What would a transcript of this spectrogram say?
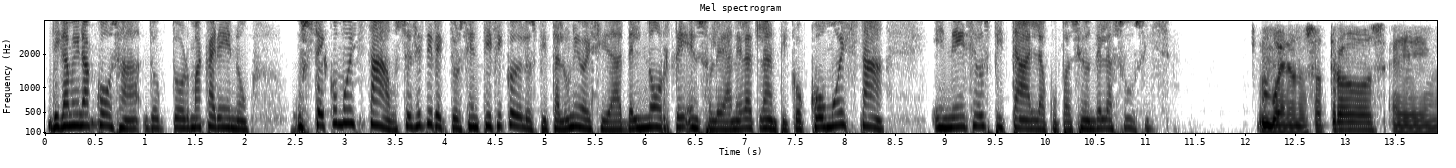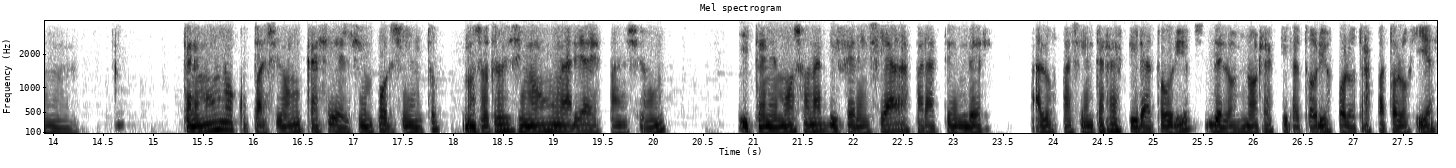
Dígame una cosa, doctor Macareno. ¿Usted cómo está? Usted es el director científico del Hospital Universidad del Norte en Soledad en el Atlántico. ¿Cómo está en ese hospital la ocupación de las UCIs? Bueno, nosotros eh, tenemos una ocupación casi del 100%. Nosotros hicimos un área de expansión y tenemos zonas diferenciadas para atender a los pacientes respiratorios de los no respiratorios por otras patologías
